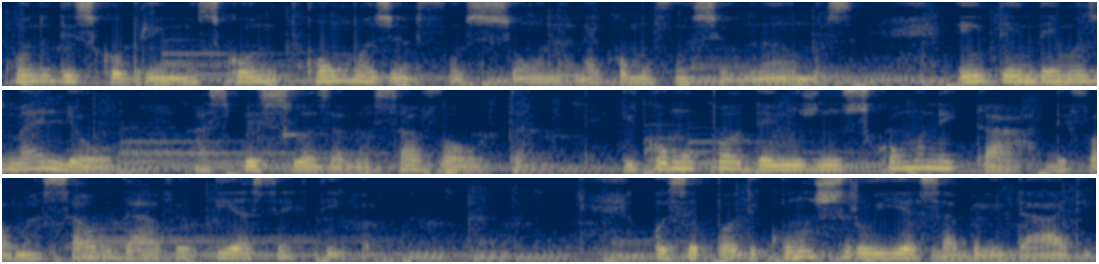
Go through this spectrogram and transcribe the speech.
Quando descobrimos como a gente funciona, né, como funcionamos, entendemos melhor as pessoas à nossa volta e como podemos nos comunicar de forma saudável e assertiva. Você pode construir essa habilidade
